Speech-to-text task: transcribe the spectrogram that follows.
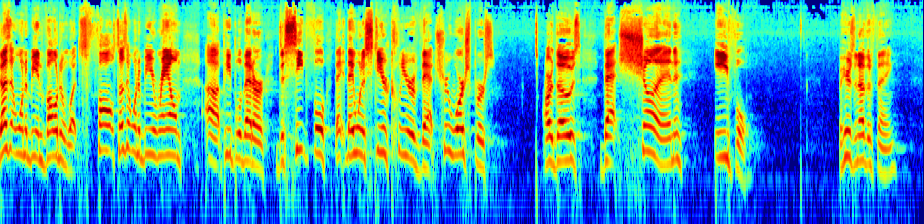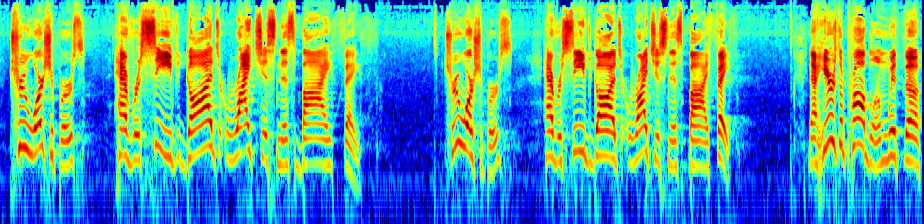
doesn't want to be involved in what's false, doesn't want to be around uh, people that are deceitful. They, they want to steer clear of that. True worshipers are those that shun evil. But here's another thing true worshipers have received God's righteousness by faith. True worshipers have received God's righteousness by faith. Now, here's the problem with the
